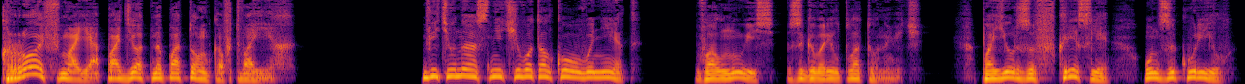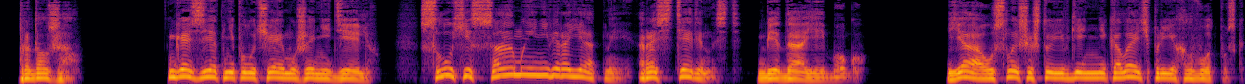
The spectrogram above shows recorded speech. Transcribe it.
«Кровь моя падет на потомков твоих». «Ведь у нас ничего толкового нет», — волнуясь, заговорил Платонович. Поерзав в кресле, он закурил, продолжал. «Газет не получаем уже неделю. Слухи самые невероятные, растерянность, беда ей-богу. Я, услышав, что Евгений Николаевич приехал в отпуск,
